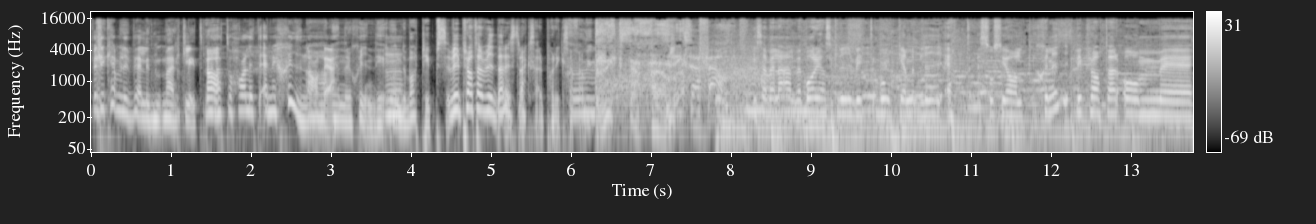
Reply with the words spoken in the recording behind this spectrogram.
För det kan bli väldigt märkligt. Men Ja. att du har lite energin av Ja, det. energin. Det är underbart tips. Vi pratar vidare strax här på Rix FM. Isabella Alveborg har skrivit boken Bli ett socialt geni. Vi pratar om, eh, ja,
